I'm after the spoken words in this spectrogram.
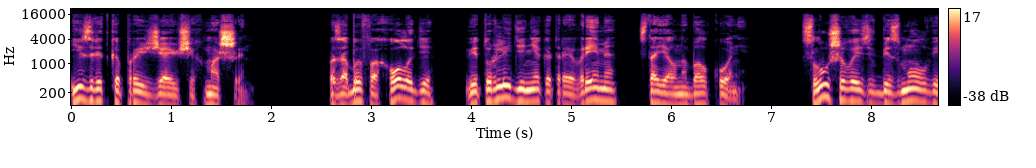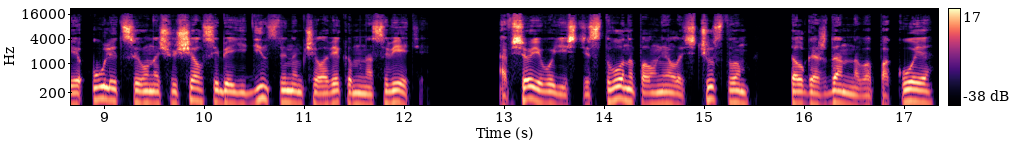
изредка проезжающих машин. Позабыв о холоде, Витурлиди некоторое время стоял на балконе. Слушиваясь в безмолвие улицы, он ощущал себя единственным человеком на свете, а все его естество наполнялось чувством долгожданного покоя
